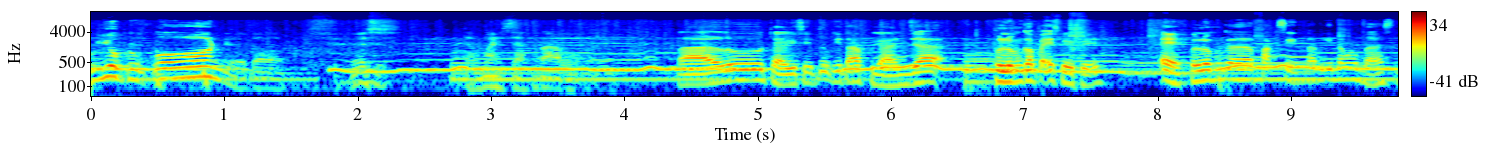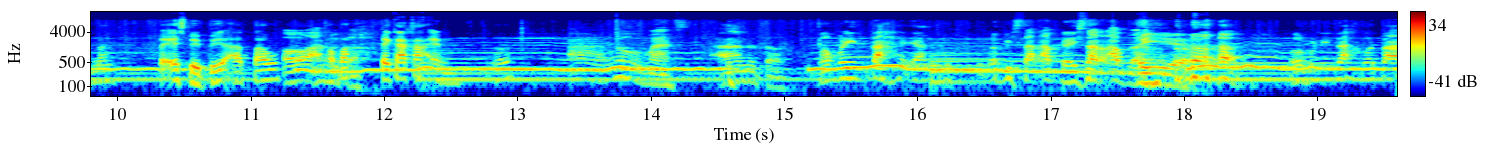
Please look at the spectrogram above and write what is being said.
guyub rukun gitu. Terus damai sejahtera. Lalu dari situ kita beranjak belum ke PSBB eh belum ke vaksin tapi kita membahas tentang PSBB atau Oh, anu apa dah. PKKM Anu Mas, anu toh pemerintah yang lebih startup dari startup lah Iya. pemerintah kota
